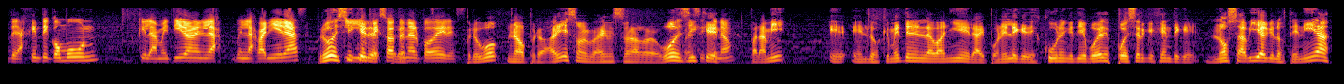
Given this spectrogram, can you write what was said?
de la gente común que la metieron en las, en las bañeras Pero vos decís y que empezó a tener poderes. Pero vos, no, pero a mí eso me, a mí me suena raro. Vos decís decís que, que no? para mí, eh, en los que meten en la bañera y ponerle que descubren que tiene poderes, puede ser que gente que no sabía que los tenía,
